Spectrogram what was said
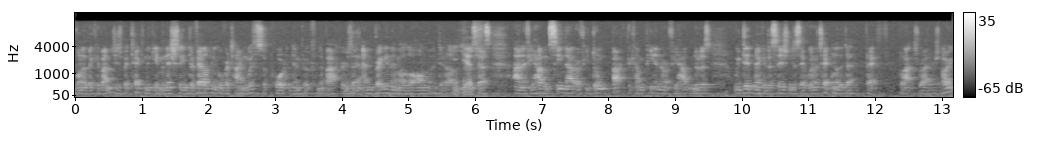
one of the big advantages about taking the game initially and developing it over time with support and input from the backers and, Yeah. and bringing them along in the development Yes. process. And if you haven't seen that, or if you don't back the campaign, or if you hadn't noticed, we did make a decision to say we're going to take one of the Death, Death Blacks Riders out.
